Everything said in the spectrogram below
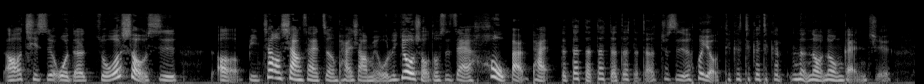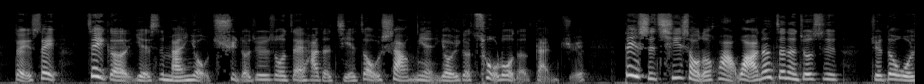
然后其实我的左手是。呃，比较像在正拍上面，我的右手都是在后半拍，哒哒哒哒哒哒哒哒，就是会有这个这个这个那那那种感觉，对，所以这个也是蛮有趣的，就是说在它的节奏上面有一个错落的感觉。第十七首的话，哇，那真的就是觉得我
